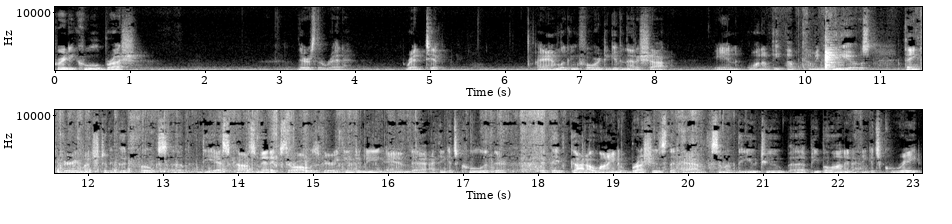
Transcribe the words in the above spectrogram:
Pretty cool brush. There's the red, red tip. I am looking forward to giving that a shot in one of the upcoming videos. Thank you very much to the good folks of DS Cosmetics. They're always very good to me, and uh, I think it's cool that they're that they've got a line of brushes that have some of the YouTube uh, people on it. I think it's great.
